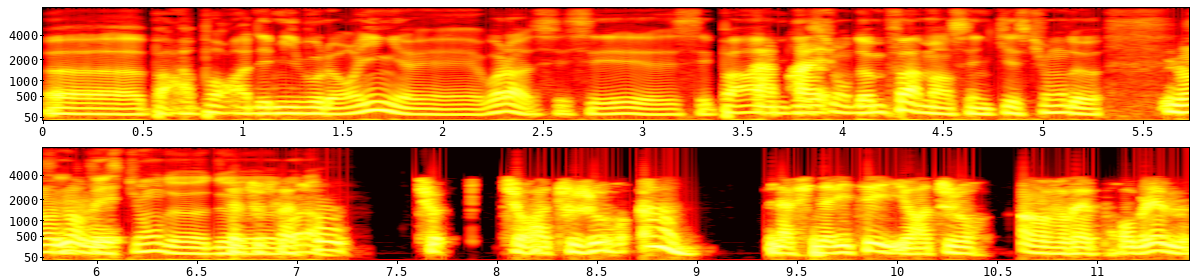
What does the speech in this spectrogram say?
par rapport à Demi Voloring. Voilà, c'est c'est pas une question d'homme-femme, hein, c'est une question de. Non, non, mais question de, de, toute façon, tu, auras toujours la finalité. Il y aura toujours un vrai problème,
